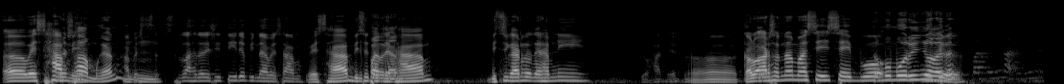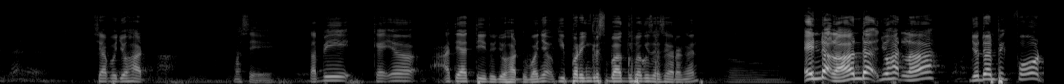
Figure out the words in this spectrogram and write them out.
eh, West Ham West ya. Ham kan? habis Mm-mm. setelah dari City dia pindah West Ham. West Ham, bisa Ipar kan? Tottenham. Bisa sekarang Tottenham nih. Johat ya. Heeh. kalau Arsenal masih Sebo. Temu Mourinho lah dia. Siapa Johad? Masih. Tapi kayaknya hati-hati tuh Johad tuh. Banyak kiper Inggris bagus-bagus lah sekarang kan. Eh enggak lah, enggak Johad lah. Jordan Pickford.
